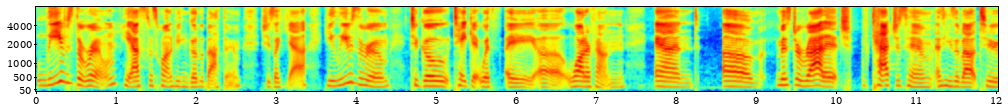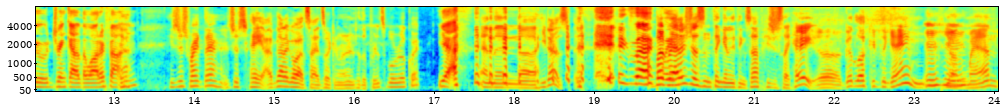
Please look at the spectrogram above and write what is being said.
leaves the room. He asks Miss Kwan if he can go to the bathroom. She's like, "Yeah." He leaves the room to go take it with a uh, water fountain, and um, Mr. Raditch catches him as he's about to drink out of the water fountain. He's just right there. It's just, hey, I've got to go outside so I can run into the principal real quick. Yeah, And then uh, he does. exactly. But Radish doesn't think anything's up. He's just like, hey, uh, good luck at the game, Mm-hmm. young man.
